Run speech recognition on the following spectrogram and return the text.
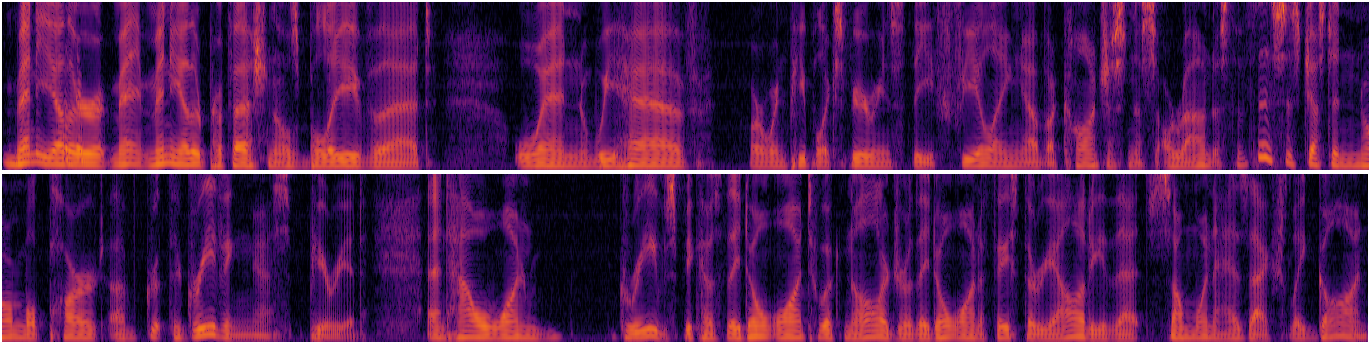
Many other many, many other professionals believe that when we have or when people experience the feeling of a consciousness around us, that this is just a normal part of gr- the grieving period, and how one grieves because they don't want to acknowledge or they don't want to face the reality that someone has actually gone,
